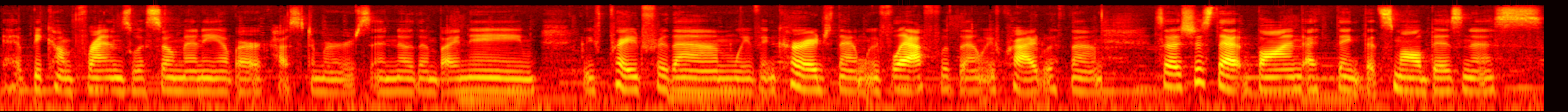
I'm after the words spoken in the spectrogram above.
have become friends with so many of our customers and know them by name. We've prayed for them, we've encouraged them, we've laughed with them, we've cried with them. So it's just that bond I think that small business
